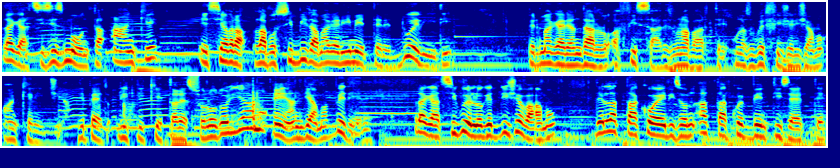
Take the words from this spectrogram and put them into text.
ragazzi si smonta anche e si avrà la possibilità magari di mettere due viti per magari andarlo a fissare su una parte, una superficie diciamo anche rigida. Ripeto, il picchetto adesso lo togliamo e andiamo a vedere ragazzi quello che dicevamo dell'attacco Edison attacco E27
